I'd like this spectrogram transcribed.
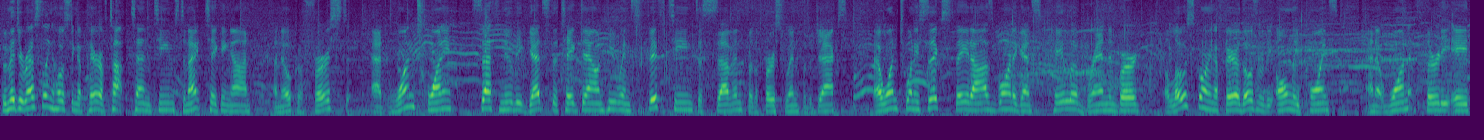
Bemidji Wrestling hosting a pair of top 10 teams tonight, taking on Anoka first. At 120, Seth Newby gets the takedown. He wins 15 to 7 for the first win for the Jacks. At 126, Thade Osborne against Caleb Brandenburg. A low-scoring affair. Those were the only points. And at 138,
